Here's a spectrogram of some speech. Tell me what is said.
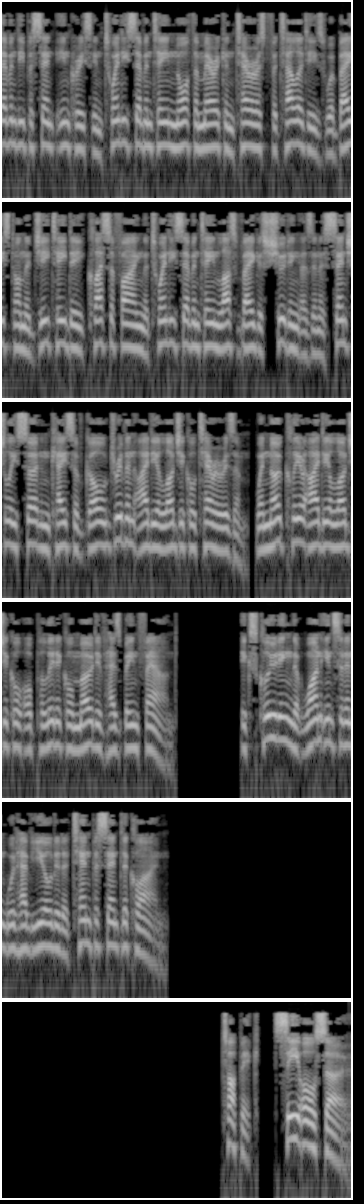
70% increase in 2017 North American terrorist fatalities were based on the GTD classifying the 2017 Las Vegas shooting as an essentially certain case of goal-driven ideological terrorism, when no clear ideological or political motive has been found. Excluding that one incident would have yielded a 10% decline. Topic. See also.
